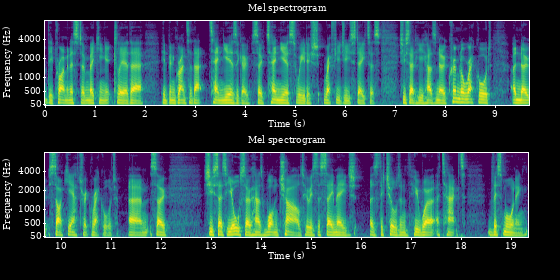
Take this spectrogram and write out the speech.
the Prime Minister making it clear there he'd been granted that 10 years ago, so 10 year Swedish refugee status. She said he has no criminal record and no psychiatric record. Um, so she says he also has one child who is the same age as the children who were attacked this morning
